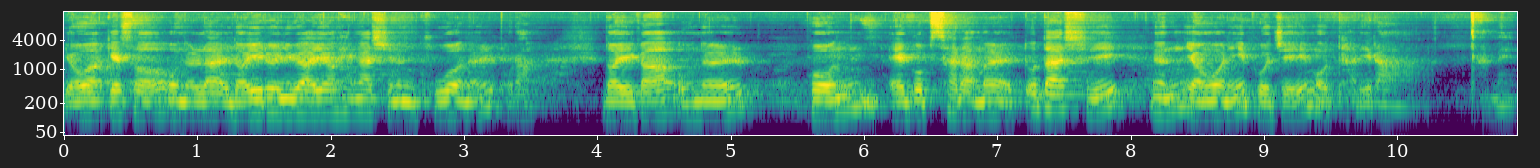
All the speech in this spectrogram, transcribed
여호와께서 오늘날 너희를 위하여 행하시는 구원을 보라. 너희가 오늘 본 애굽 사람을 또다시는 영원히 보지 못하리라. 아멘.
